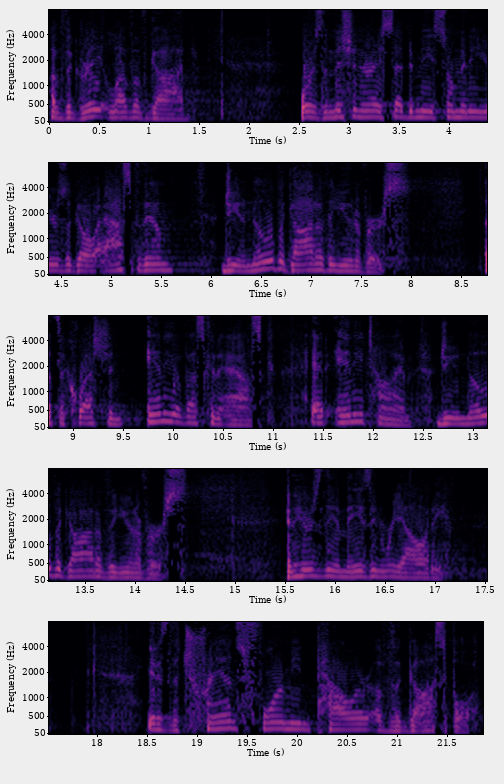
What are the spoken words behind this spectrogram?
of the great love of God. Or as the missionary said to me so many years ago, ask them, Do you know the God of the universe? That's a question any of us can ask at any time. Do you know the God of the universe? And here's the amazing reality it is the transforming power of the gospel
